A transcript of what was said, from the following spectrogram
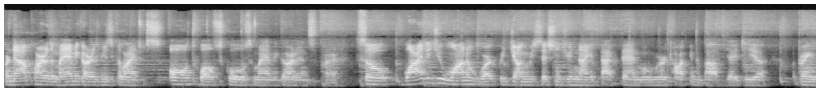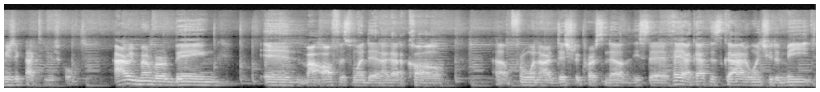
we're now part of the Miami Gardens Music Alliance, which is all 12 schools in Miami Gardens. Right. So, why did you want to work with Young Musicians Unite back then when we were talking about the idea of bringing music back to your school? I remember being in my office one day and I got a call uh, from one of our district personnel, and he said, Hey, I got this guy I want you to meet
